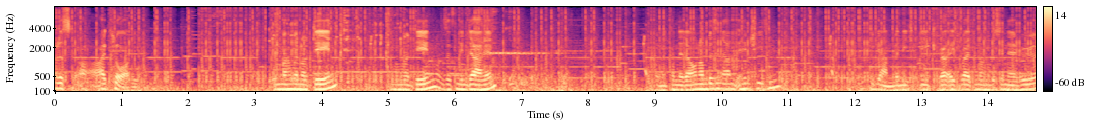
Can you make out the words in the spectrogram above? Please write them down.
Alles ah, klar, du. Dann machen wir noch den. Machen wir den und setzen den dahin. Und dann kann der da auch noch ein bisschen an, hinschießen. An, wenn ich die Reichweite noch ein bisschen erhöhe,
